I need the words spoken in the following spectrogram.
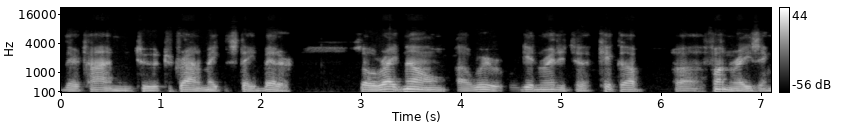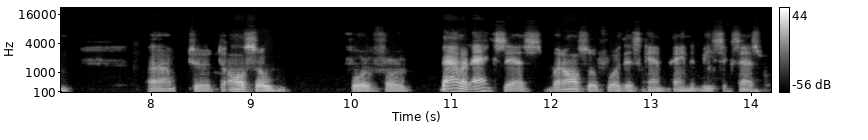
their time to to try to make the state better. So right now uh, we're getting ready to kick up uh, fundraising uh, to to also for for ballot access, but also for this campaign to be successful.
